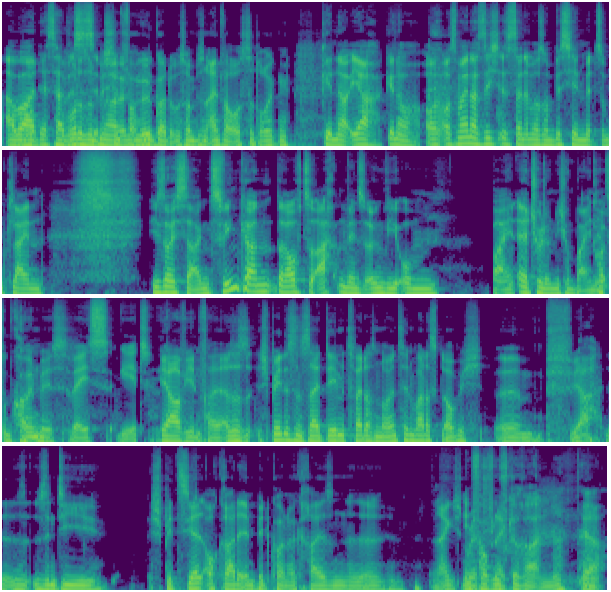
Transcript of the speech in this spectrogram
Aber deshalb wurde ist so es ein bisschen verhökert, um es mal ein bisschen einfach auszudrücken. Genau, ja, genau. Aus, aus meiner Sicht ist es dann immer so ein bisschen mit so einem kleinen, wie soll ich sagen, Zwinkern darauf zu achten, wenn es irgendwie um Bein, äh, Entschuldigung, nicht um Binance, Co- um Coinbase. Coinbase geht. Ja, auf jeden Fall. Also spätestens seitdem 2019 war das, glaube ich, ähm, pf, ja, sind die speziell auch gerade in Bitcoiner-Kreisen äh, eigentlich ein In Verruf geraten, ne? Ja.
